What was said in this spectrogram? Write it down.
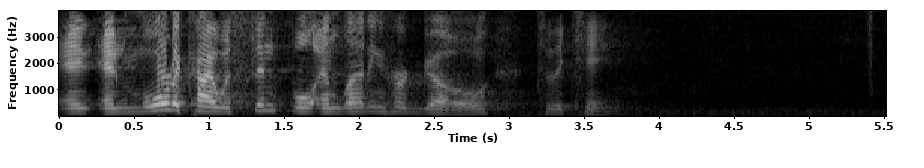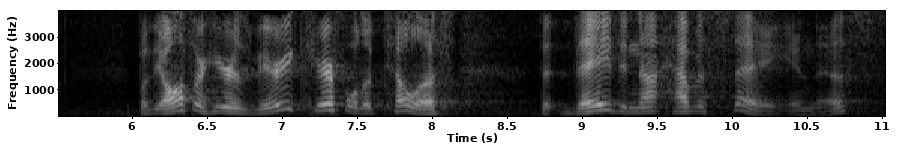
and, and Mordecai was sinful in letting her go to the king. But the author here is very careful to tell us that they did not have a say in this.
